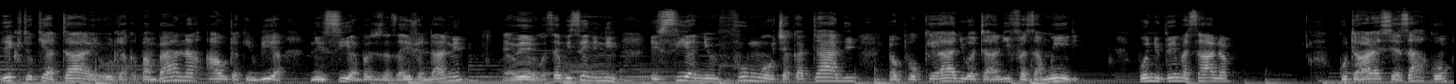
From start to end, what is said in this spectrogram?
Je ikitokea hatari utakapambana au utakimbia? Ni hisia ambazo zinazalishwa ndani ya wewe. Kwa sababu hisia ni nini? Hisia ni mfumo wa uchakataji na upokeaji wa taarifa za mwili. Kwayo ni vyema sana kutawala hisia zako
